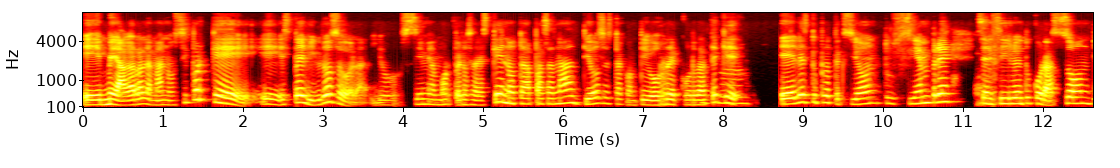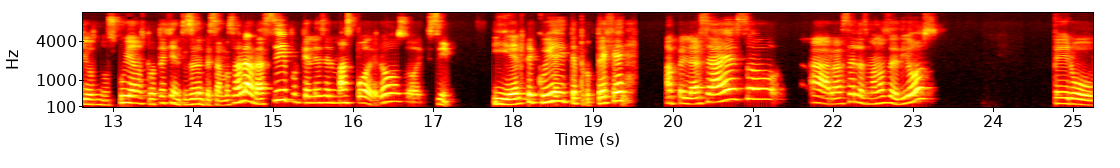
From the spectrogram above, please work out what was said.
eh, me agarra la mano, sí, porque eh, es peligroso, ¿verdad? Yo, sí, mi amor, pero ¿sabes qué? No te va a pasar nada, Dios está contigo, recordate que Él es tu protección, tú siempre sensible en tu corazón, Dios nos cuida, nos protege, entonces empezamos a hablar así, porque Él es el más poderoso, sí, y Él te cuida y te protege, apelarse a eso, agarrarse las manos de Dios, pero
